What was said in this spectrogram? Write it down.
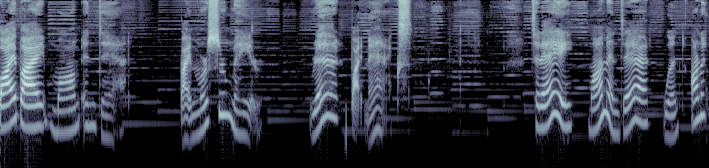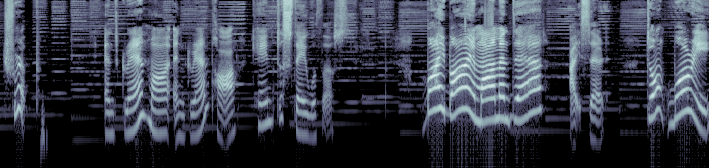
Bye Bye Mom and Dad by Mercer Mayer. Read by Max. Today, Mom and Dad went on a trip, and Grandma and Grandpa came to stay with us. Bye bye, Mom and Dad, I said. Don't worry,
